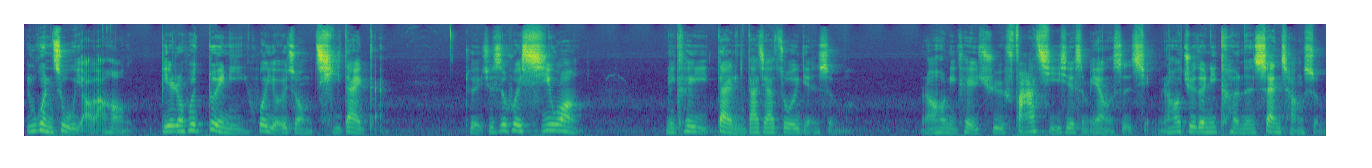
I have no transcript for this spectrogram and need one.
如果你是五爻啦哈，别人会对你会有一种期待感，对，就是会希望。你可以带领大家做一点什么，然后你可以去发起一些什么样的事情，然后觉得你可能擅长什么，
